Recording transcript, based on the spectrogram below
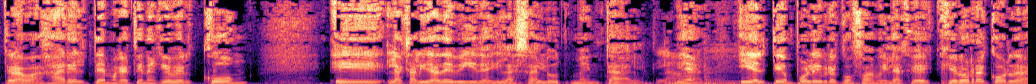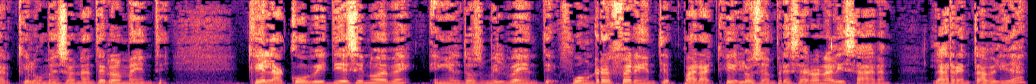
trabajar el tema que tiene que ver con eh, la calidad de vida y la salud mental. Bien. Y el tiempo libre con familia, que quiero recordar, que lo mencioné anteriormente, que la COVID-19 en el 2020 fue un referente para que los empresarios analizaran la rentabilidad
